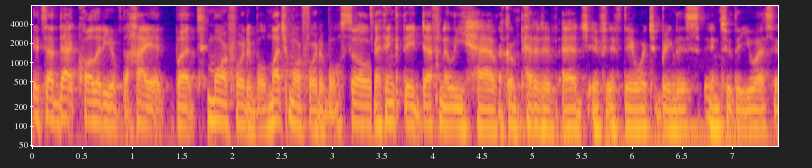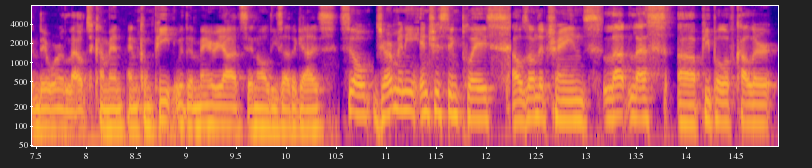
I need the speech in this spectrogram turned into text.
It's at that quality quality of the Hyatt, but more affordable, much more affordable. So I think they definitely have a competitive edge if, if they were to bring this into the US and they were allowed to come in and compete with the Marriotts and all these other guys. So Germany, interesting place. I was on the trains, a lot less uh, people of color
